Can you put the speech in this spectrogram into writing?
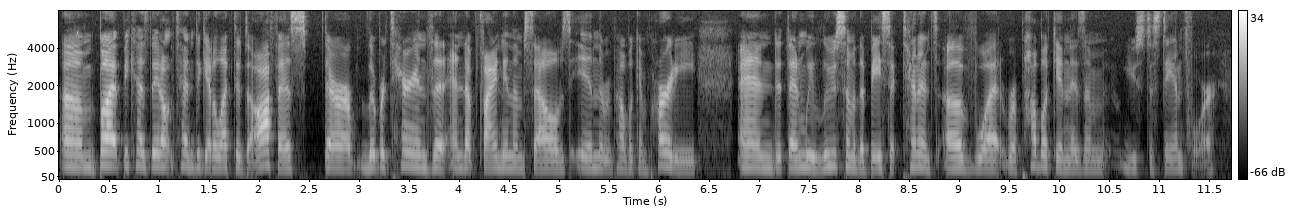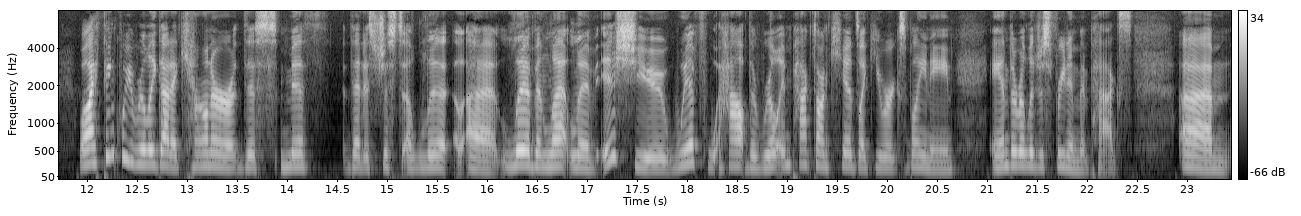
um, but because they don't tend to get elected to office, there are libertarians that end up finding themselves in the Republican Party and then we lose some of the basic tenets of what republicanism used to stand for. Well, I think we really got to counter this myth that it's just a li- uh, live and let live issue with how the real impact on kids, like you were explaining, and the religious freedom impacts. Um,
